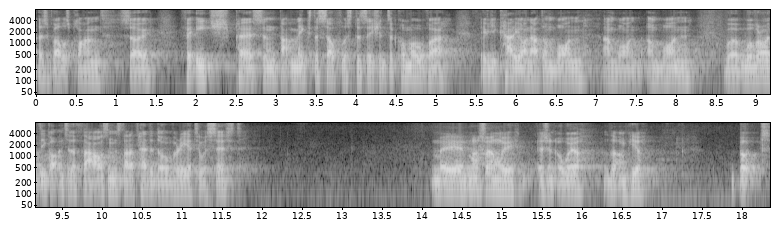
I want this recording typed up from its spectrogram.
as well as planned. So, for each person that makes the selfless decision to come over, if you carry on adding one and one and one, we're, we've already got into the thousands that have headed over here to assist. My, my family isn't aware that I'm here, but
